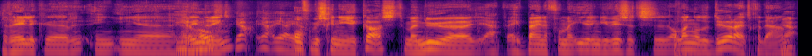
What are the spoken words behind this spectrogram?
redelijk eh, in, in je In je herinnering. hoofd? Ja, ja, ja. ja. Of misschien in je kast. Maar nu eh, ja, heeft bijna voor mij iedereen die Wizards al lang al de deur uitgedaan. Ja.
